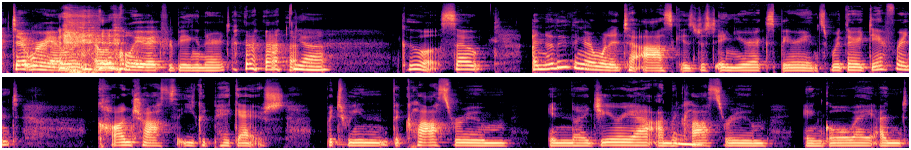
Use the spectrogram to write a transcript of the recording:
Don't worry, I won't, I won't call you out for being a nerd. Yeah. Cool. So, another thing I wanted to ask is just in your experience, were there different contrasts that you could pick out between the classroom in Nigeria and the mm-hmm. classroom in Galway? And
